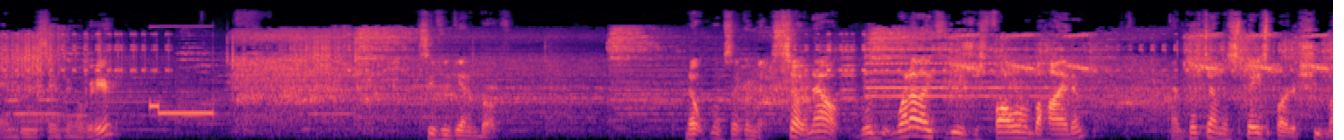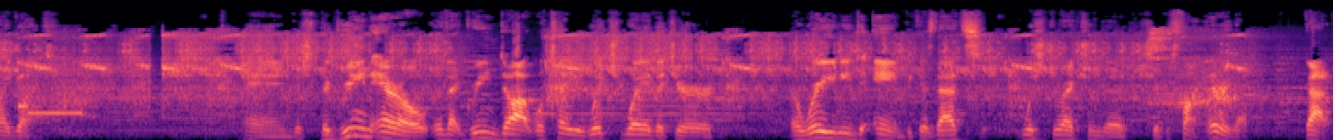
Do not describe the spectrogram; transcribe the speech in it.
And do the same thing over here. See if we get them both. Nope, looks like a miss. So now, what I like to do is just follow him behind him and push down the spacebar to shoot my guns. And just the green arrow, or that green dot, will tell you which way that you're, or where you need to aim, because that's which direction the ship is flying. There we go. Got it.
